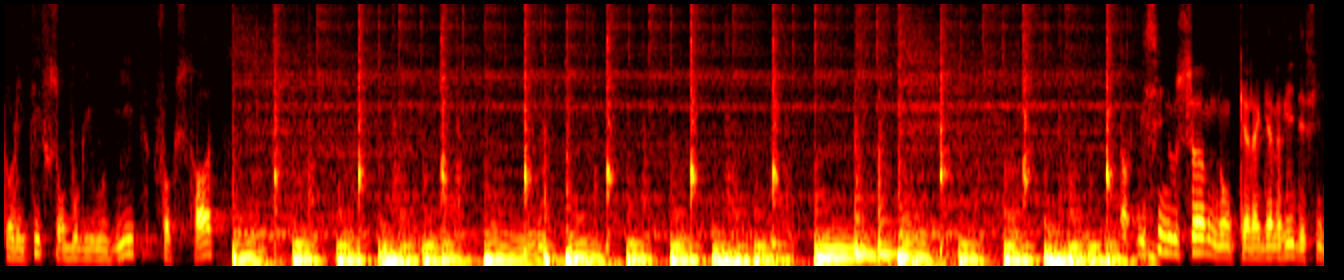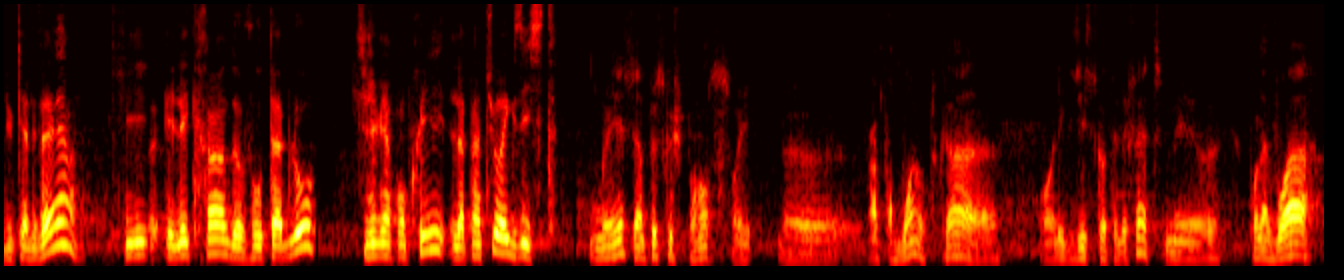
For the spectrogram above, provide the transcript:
dont les titres sont Boogie Woogie, Foxtrot. Ici, nous sommes donc à la galerie des Filles du Calvaire, qui est l'écrin de vos tableaux. Si j'ai bien compris, la peinture existe. Oui, c'est un peu ce que je pense, oui. Euh, pour moi, en tout cas, euh, elle existe quand elle est faite, mais euh, pour la voir,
